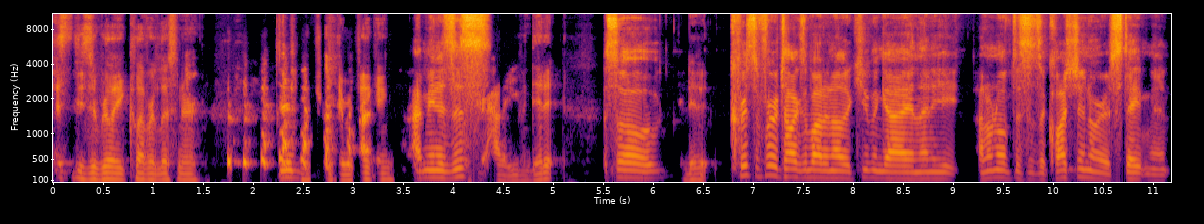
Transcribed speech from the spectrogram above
this a really clever listener. did- what they were thinking. I mean, is this How they even did it. so? They did it. Christopher talks about another Cuban guy, and then he. I don't know if this is a question or a statement.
